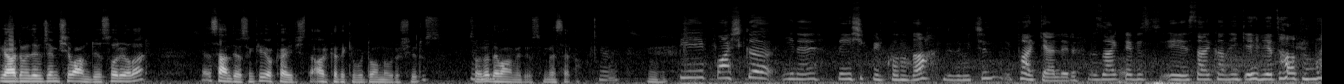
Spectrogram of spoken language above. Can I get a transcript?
yardım edebileceğim bir şey var mı diye soruyorlar. Ya sen diyorsun ki yok hayır işte arkadaki burada onunla uğraşıyoruz. Sonra Hı hı. devam ediyorsun mesela. Evet. Hı hı. Bir başka yine değişik bir konu da bizim için park yerleri. Özellikle biz e, Serkan ilk ehliyet aldığında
